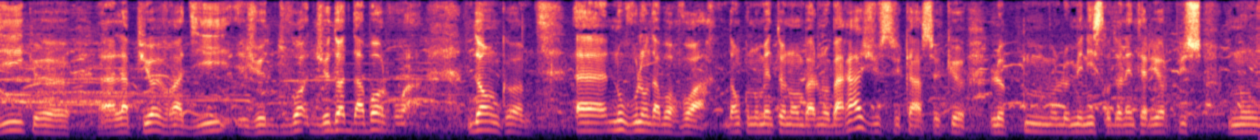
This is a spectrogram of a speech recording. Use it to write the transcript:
dit que euh, la pieuvre a dit je dois, je dois d'abord voir. Donc, euh, euh, nous voulons d'abord voir. Donc, nous maintenons nos barrages jusqu'à ce que le, le ministre de l'Intérieur puisse nous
